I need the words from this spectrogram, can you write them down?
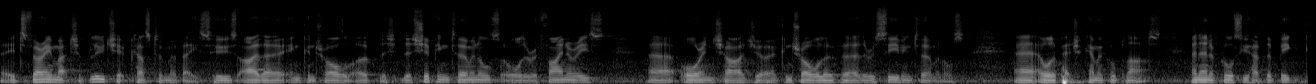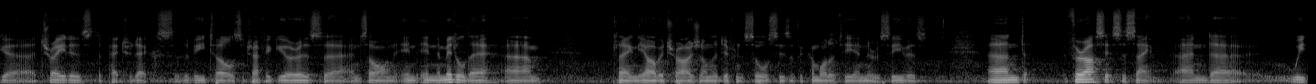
It's very much a blue chip customer base who's either in control of the, sh- the shipping terminals or the refineries, uh, or in charge or control of uh, the receiving terminals uh, or the petrochemical plants. And then, of course, you have the big uh, traders, the Petredecs, the Vitols, the Trafiguras, uh, and so on in, in the middle there, um, playing the arbitrage on the different sources of the commodity and the receivers. And for us, it's the same. And uh, we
